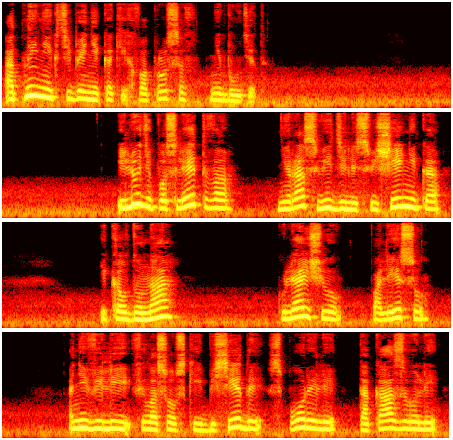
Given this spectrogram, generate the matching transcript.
Отныне к тебе никаких вопросов не будет. И люди после этого не раз видели священника и колдуна, гуляющего по лесу. Они вели философские беседы, спорили, доказывали –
